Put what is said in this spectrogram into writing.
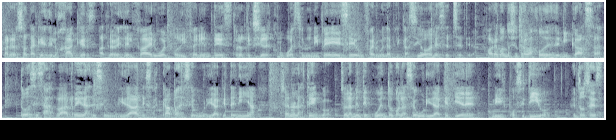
para los ataques de los hackers a través del firewall o diferentes protecciones como puede ser un IPS, un firewall de aplicaciones, etc. Ahora cuando yo trabajo desde mi casa, todas esas barreras de seguridad, esas capas de seguridad que tenía, ya no las tengo. Solamente cuento con la seguridad que tiene mi dispositivo. Entonces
